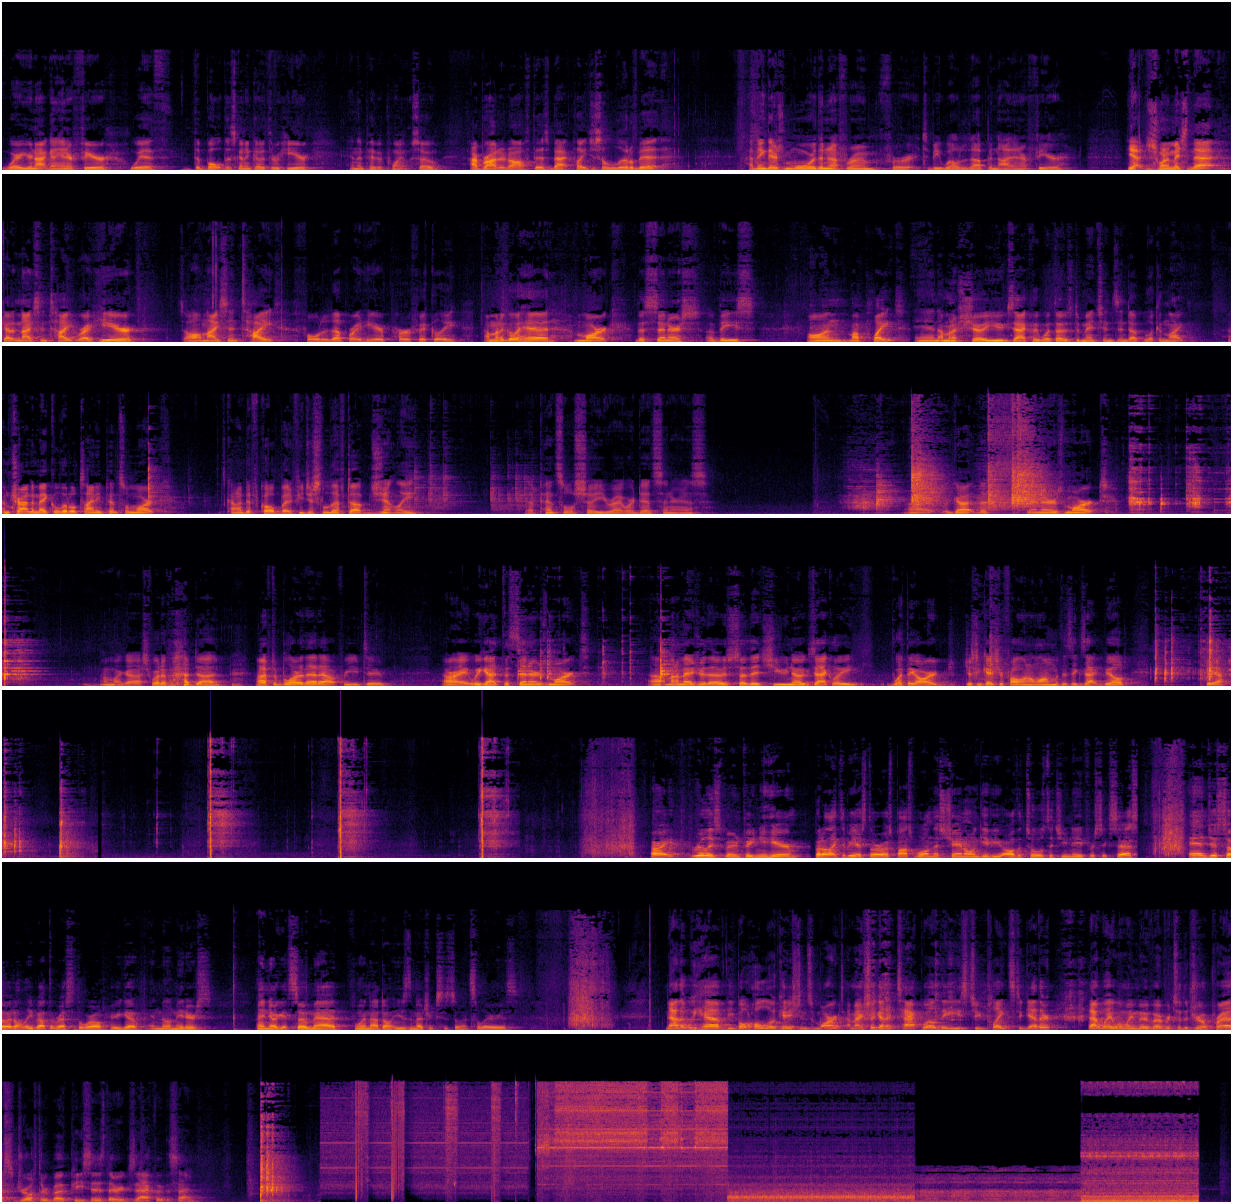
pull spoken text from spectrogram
where you're not going to interfere with the bolt that's going to go through here and the pivot point. So I brought it off this back plate just a little bit. I think there's more than enough room for it to be welded up and not interfere yeah, just want to mention that. Got it nice and tight right here. It's all nice and tight, folded up right here perfectly. I'm gonna go ahead, mark the centers of these on my plate, and I'm gonna show you exactly what those dimensions end up looking like. I'm trying to make a little tiny pencil mark. Kind of difficult, but if you just lift up gently, that pencil will show you right where dead center is. All right, we got the centers marked. Oh my gosh, what have I done? i have to blur that out for YouTube. All right, we got the centers marked. Uh, I'm gonna measure those so that you know exactly what they are, just in case you're following along with this exact build. So yeah. All right, really spoon feeding you here, but I like to be as thorough as possible on this channel and give you all the tools that you need for success. And just so I don't leave out the rest of the world, here you go, in millimeters. Man, y'all get so mad when I don't use the metric system. It's hilarious. Now that we have the bolt hole locations marked, I'm actually going to tack weld these two plates together. That way when we move over to the drill press, drill through both pieces, they're exactly the same.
